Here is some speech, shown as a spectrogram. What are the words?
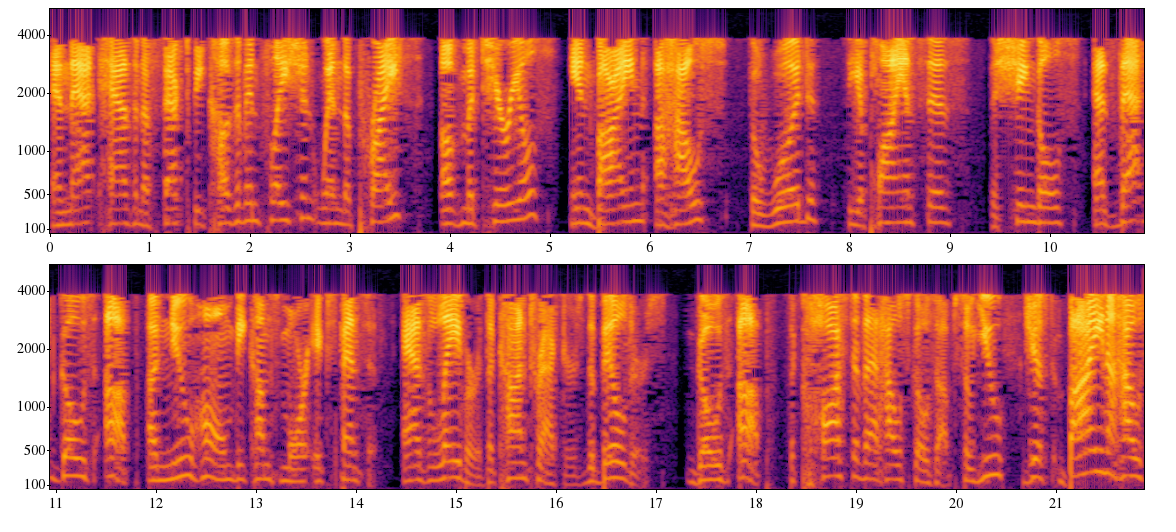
And that has an effect because of inflation when the price of materials in buying a house, the wood, the appliances, the shingles, as that goes up, a new home becomes more expensive. As labor, the contractors, the builders goes up, the cost of that house goes up. So you just buying a house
